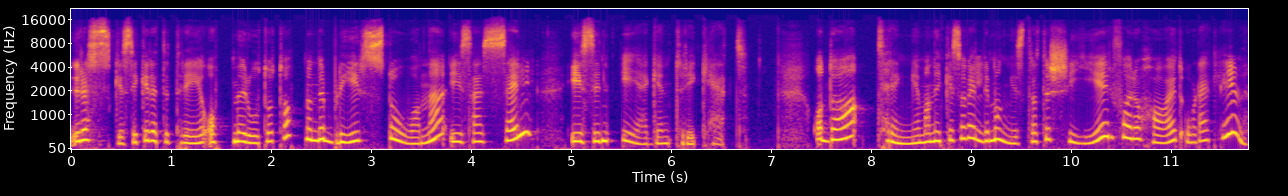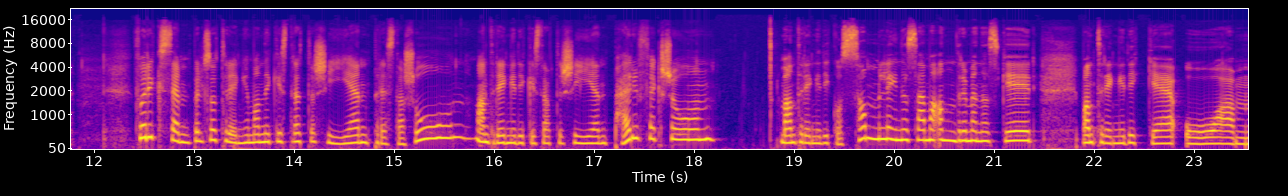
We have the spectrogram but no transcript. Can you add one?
røskes ikke dette treet opp med rot og topp, men det blir stående i seg selv, i sin egen trygghet. Og da trenger man ikke så veldig mange strategier for å ha et ålreit liv. Eksempel så trenger man ikke strategien prestasjon, man trenger ikke strategien perfeksjon. Man trenger ikke å sammenligne seg med andre mennesker. Man trenger ikke å um,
